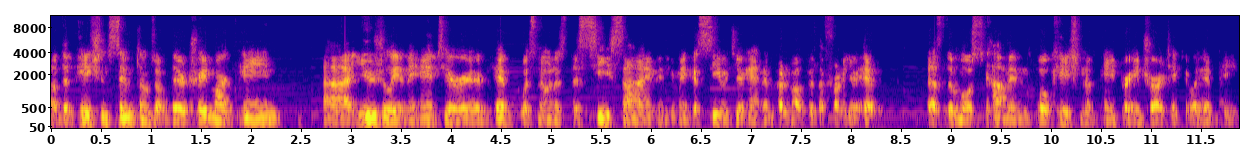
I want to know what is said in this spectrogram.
of the patient's symptoms of their trademark pain, uh, usually in the anterior hip, was known as the C sign. If you make a C with your hand and put them up to the front of your hip, that's the most common location of pain for intra-articular hip pain.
